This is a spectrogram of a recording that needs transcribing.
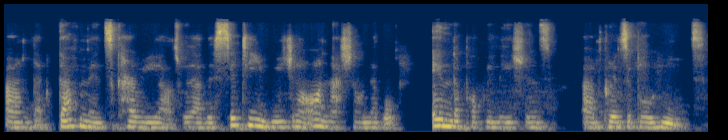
um, that governments carry out, whether at the city, regional, or national level, in the population's um, principal needs.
